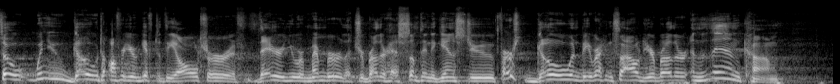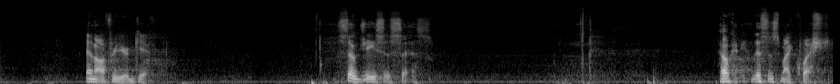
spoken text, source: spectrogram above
So when you go to offer your gift at the altar, if there you remember that your brother has something against you, first go and be reconciled to your brother, and then come and offer your gift. So Jesus says. Okay, this is my question.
